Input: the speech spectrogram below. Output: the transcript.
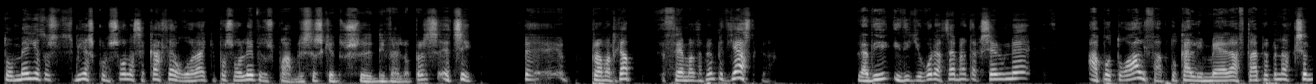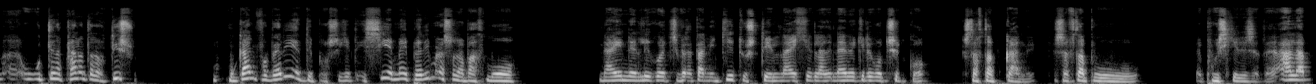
το μέγεθος της μιας κονσόλας σε κάθε αγορά και πώς βολεύει τους publishers και τους ε, developers, έτσι. Ε, πραγματικά θέματα που είναι παιδιάστικα. Δηλαδή οι δικηγόροι αυτά πρέπει να τα ξέρουν από το α, από το καλημέρα, αυτά πρέπει να ξέρουν, ούτε να κάνουν να τα ρωτήσουν. Μου κάνει φοβερή εντύπωση γιατί η CMA περίμενε σε έναν βαθμό να είναι λίγο έτσι βρετανική του στυλ, να, έχει, δηλαδή, να είναι και λίγο τσίρκο σε αυτά που κάνει και σε αυτά που που ισχυρίζεται. Αλλά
